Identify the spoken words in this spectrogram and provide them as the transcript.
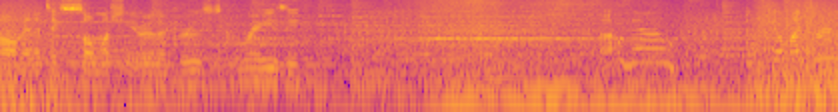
Oh man, that takes so much to get rid of their crew. This is crazy. Oh no! Don't kill my crew!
